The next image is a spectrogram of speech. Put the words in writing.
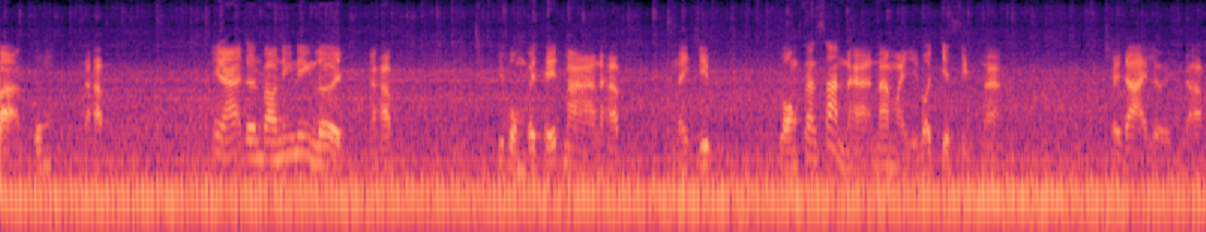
ว่าคุ้มนะครับ นี่นะเดินเบานิ่งๆเลยนะครับ ที่ผมไปเทสมานะครับ ในคลิปลองสั้นๆนะฮะหน้าใหม่ร้อยเจ็ดสิบนะใช้ได้เลยนะครับ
